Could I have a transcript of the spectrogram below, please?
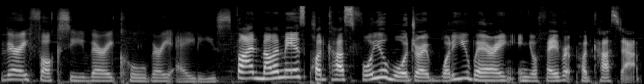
very foxy, very cool, very 80s. Find Mamamia's podcast for your wardrobe. What are you wearing in your favorite podcast app?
